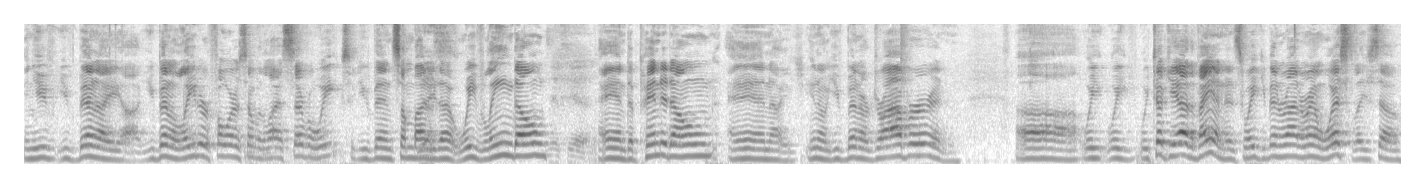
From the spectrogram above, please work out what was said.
And you've you've been a uh, you've been a leader for us over the last several weeks. You've been somebody Yes. that we've leaned on That's it. and depended on, and uh, you know you've been our driver, and uh, we we we took you out of the van this week. You've been riding around Wesley, so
